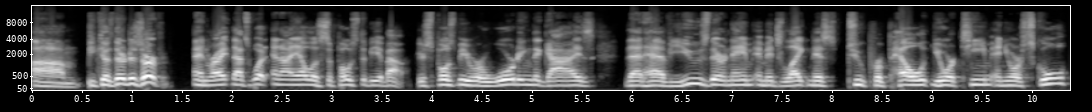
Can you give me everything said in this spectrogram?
um, because they're deserving. And right, that's what NIL is supposed to be about. You're supposed to be rewarding the guys that have used their name, image, likeness to propel your team and your school.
